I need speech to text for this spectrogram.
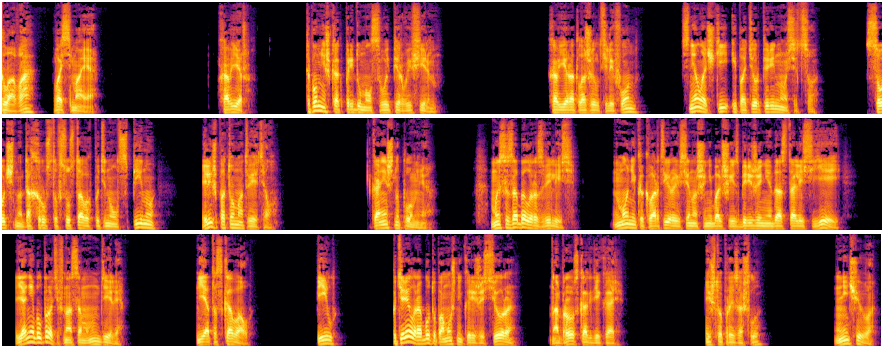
Глава восьмая Хавьер, ты помнишь, как придумал свой первый фильм? Хавьер отложил телефон, снял очки и потер переносицу. Сочно, до хруста в суставах потянул спину и лишь потом ответил. Конечно, помню. Мы с Изабеллой развелись. Моника, квартира и все наши небольшие сбережения достались ей. Я не был против на самом деле. Я тосковал. Пил. Потерял работу помощника режиссера. Наброс как дикарь. И что произошло? Ничего.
